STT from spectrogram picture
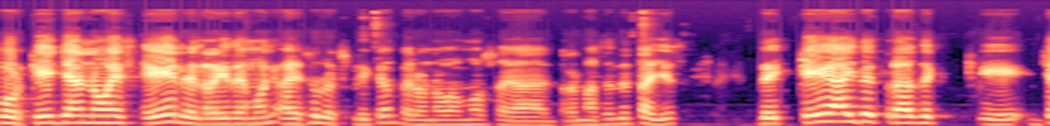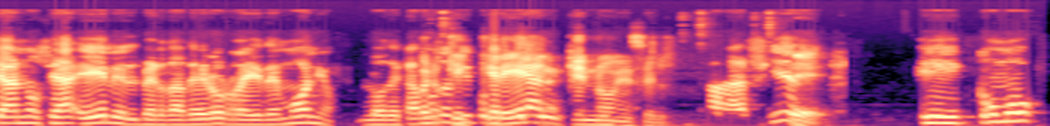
por qué ya no es él el rey demonio, a eso lo explican, pero no vamos a entrar más en detalles, de qué hay detrás de que ya no sea él el verdadero rey demonio. Lo dejamos bueno, que crean que no es él. Así es. Y cómo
